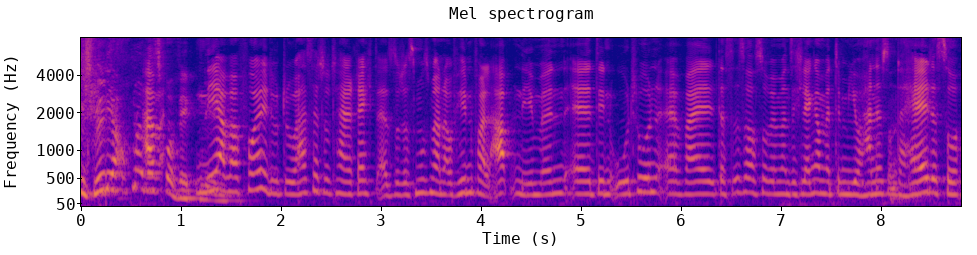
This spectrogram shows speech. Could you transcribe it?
ich will dir auch mal was aber, vorwegnehmen. Nee, aber voll, du, du hast ja total recht. Also das muss man auf jeden Fall abnehmen, äh, den O-Ton, äh, weil das ist auch so, wenn man sich länger mit dem Johannes unterhält, ist so,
